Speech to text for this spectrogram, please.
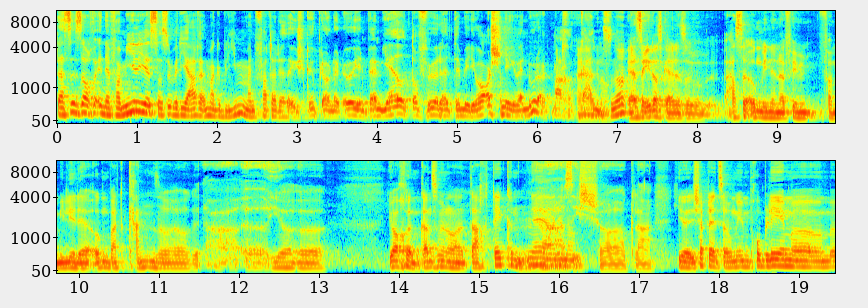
das ist auch in der Familie, ist das über die Jahre immer geblieben. Mein Vater, der sagt, ich gebe doch nicht irgendwem Geld dafür, dass der mir die Arsch nicht, wenn du das machen Ja, kannst. genau. ne? Ja, ist ja eh das Geile. So, hast du irgendwie in der Fam- Familie, der irgendwas kann? So, ja, äh, hier, äh, Jochen, kannst du mir noch ein Dach decken? Ja, ja, genau. sicher, klar. Hier, ich habe da jetzt irgendwie ein Problem äh, mit,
